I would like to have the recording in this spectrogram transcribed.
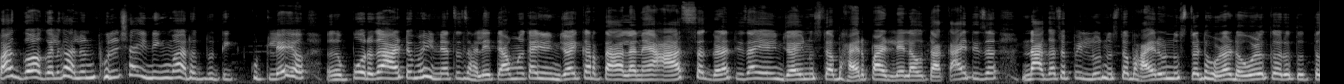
पाक गॉगल घालून फुल शायनिंग मारत होती. कुठले पोरगा आठ महिन्याचं झाले त्यामुळे काही एन्जॉय करता आला नाही. आज सगळा तिचा एन्जॉय नुसता बाहेर पाडलेला होता. काय तिचं नागाचं पिल्लू नुसतं बाहेरून नुसतं ढवळाढवळ करत होतं.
